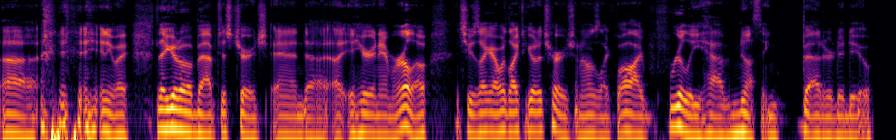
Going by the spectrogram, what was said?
uh, anyway, they go to a Baptist church and uh, here in Amarillo, and she was like, "I would like to go to church," and I was like, "Well, I really have nothing better to do.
